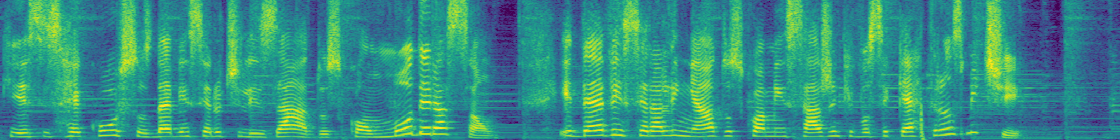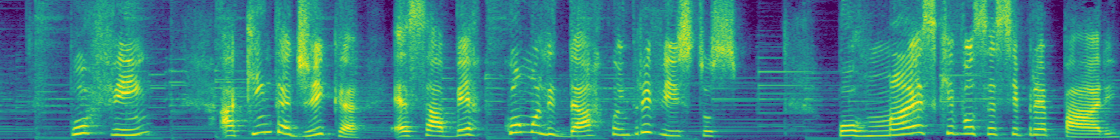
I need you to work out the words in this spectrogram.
que esses recursos devem ser utilizados com moderação e devem ser alinhados com a mensagem que você quer transmitir. Por fim, a quinta dica é saber como lidar com imprevistos. Por mais que você se prepare,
